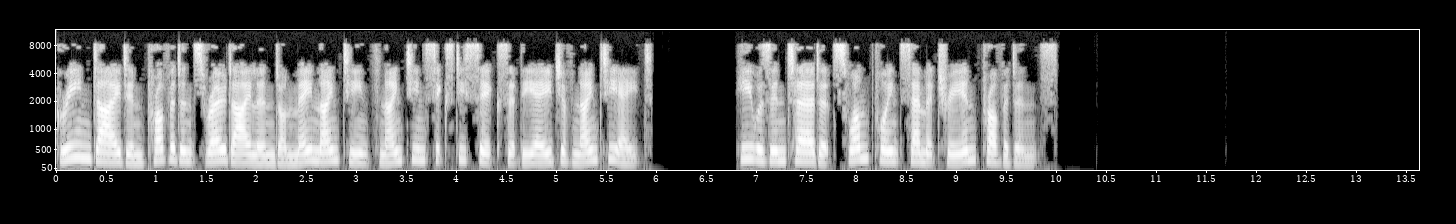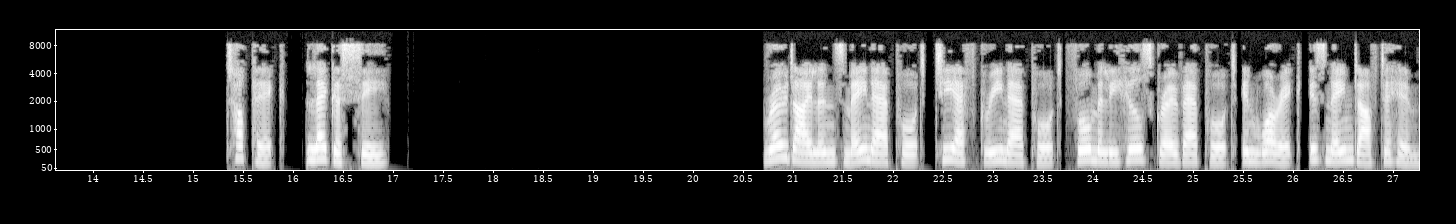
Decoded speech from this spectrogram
Green died in Providence, Rhode Island on May 19, 1966 at the age of 98. He was interred at Swan Point Cemetery in Providence. Legacy Rhode Island's main airport, T.F. Green Airport formerly Hillsgrove Airport in Warwick, is named after him.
